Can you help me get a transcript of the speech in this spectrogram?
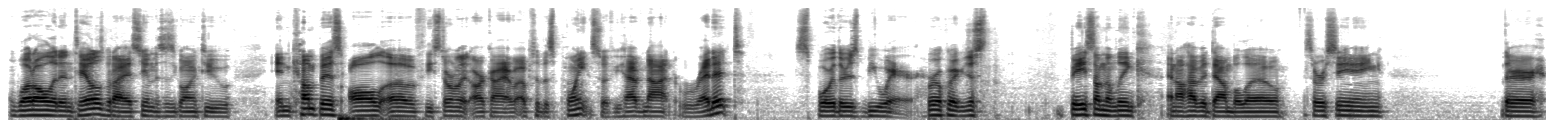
what all it entails, but I assume this is going to encompass all of the Stormlight Archive up to this point. So if you have not read it, spoilers beware. Real quick, just based on the link, and I'll have it down below. So we're seeing they're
